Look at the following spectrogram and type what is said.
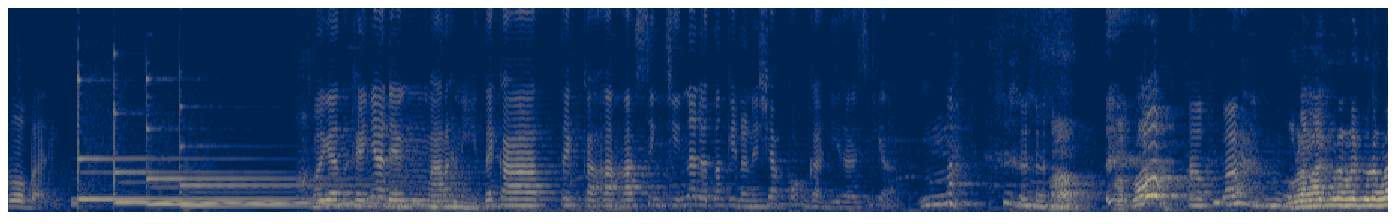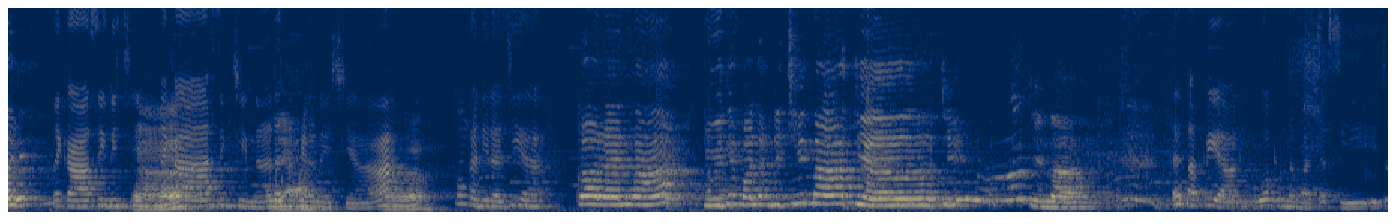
globally. Bagian kayaknya ada yang marah nih. TK TKA asing Cina datang ke Indonesia kok nggak dirazia? nah Hah? Apa? Apa? Ulang lagi, ulang lagi, ulang lagi. TK asing di Cina, Ah. TK asing Cina datang Ya. ke Indonesia. Eh, Kok nggak dirazia? Karena duitnya banyak di Cina aja. Cina, Cina. Eh tapi ya, gue pernah baca sih, itu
